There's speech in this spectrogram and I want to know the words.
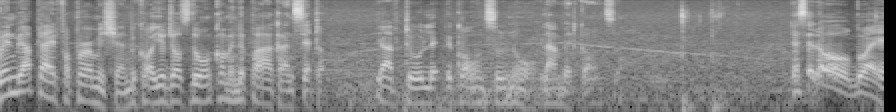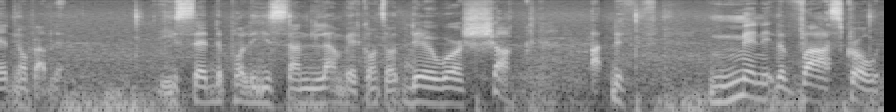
when we applied for permission, because you just don't come in the park and set up, you have to let the council know, Lambeth Council. They said, oh, go ahead, no problem. He said the police and Lambeth Council, they were shocked at the many, the vast crowd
